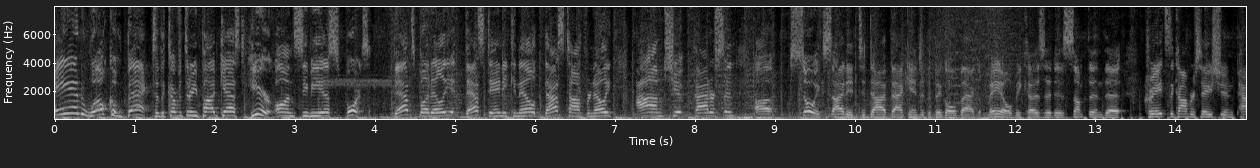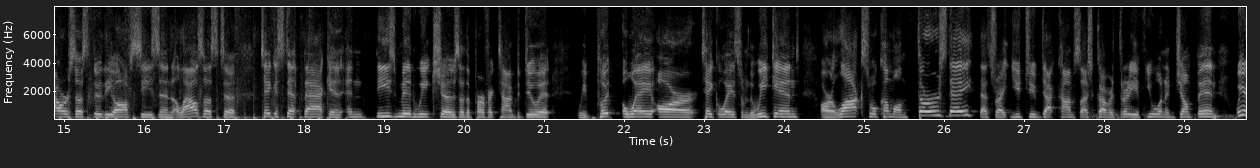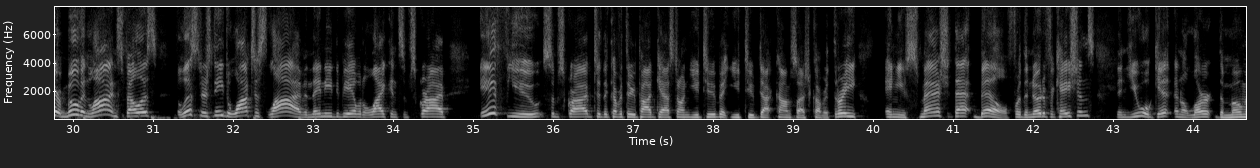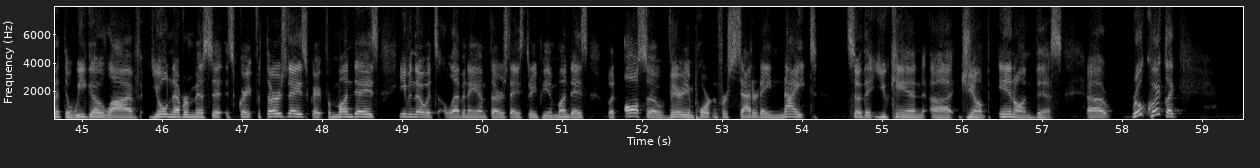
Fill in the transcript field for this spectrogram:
And welcome back to the Cover 3 podcast here on CBS Sports. That's Bud Elliott. That's Danny Kanell. That's Tom Fornelli. I'm Chip Patterson. Uh, so excited to dive back into the big old bag of mail because it is something that creates the conversation, powers us through the off season, allows us to take a step back, and, and these midweek shows are the perfect time to do it. We put away our takeaways from the weekend. Our locks will come on Thursday. That's right, youtube.com slash cover three. If you want to jump in, we are moving lines, fellas. The listeners need to watch us live and they need to be able to like and subscribe. If you subscribe to the Cover Three podcast on YouTube at youtube.com slash cover three, and you smash that bell for the notifications, then you will get an alert the moment that we go live. You'll never miss it. It's great for Thursdays, great for Mondays, even though it's 11 a.m. Thursdays, 3 p.m. Mondays, but also very important for Saturday night so that you can uh, jump in on this. Uh, real quick, like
